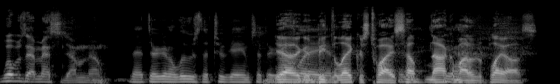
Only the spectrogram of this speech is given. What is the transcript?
What was that message? I don't know. that they're going to lose the two games that they're Yeah, going they're going to beat the Lakers twice, help knock them out of the playoffs.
